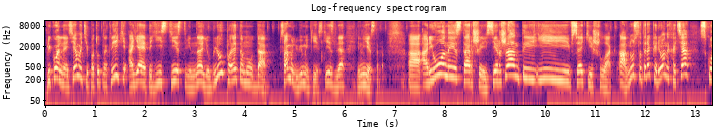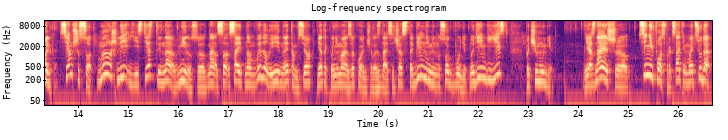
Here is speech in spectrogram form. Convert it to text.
Прикольная тема, типа тут наклейки, а я это естественно люблю, поэтому да, самый любимый кейс, кейс для инвесторов. А, Орионы, старшие сержанты и всякий шлак. А, ну статрек Орионы, хотя сколько? 7600. Мы ушли, естественно, в минус. На, сайт нам выдал, и на этом все, я так понимаю, закончилось. Да, сейчас стабильный минусок будет, но деньги есть, почему нет? Я, знаешь, э, синий фосфор, кстати, мы отсюда,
